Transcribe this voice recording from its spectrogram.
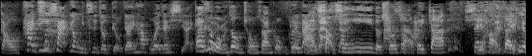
高级，他已经下用一次就丢掉，因为他不会再洗来。但是我们这种穷酸狗，我们就会把它小心翼翼的收起来，回家洗好再用。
